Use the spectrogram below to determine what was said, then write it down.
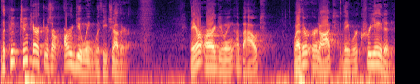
the two characters are arguing with each other. They are arguing about whether or not they were created.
